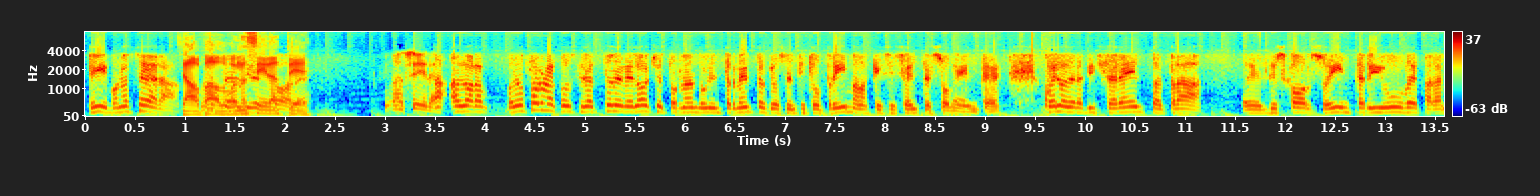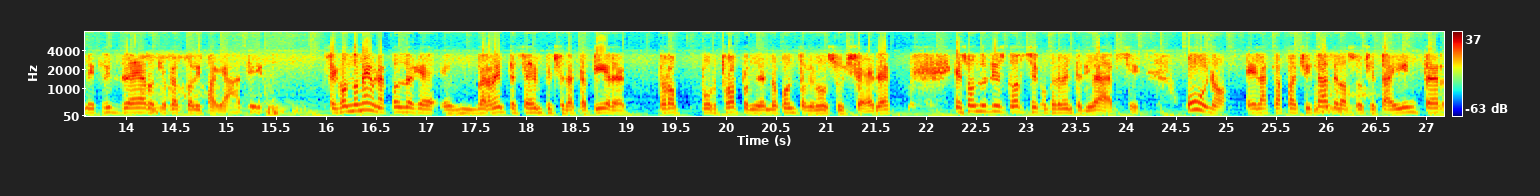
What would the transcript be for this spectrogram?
Sì, buonasera. Ciao Paolo, buonasera, a te. buonasera Ah, allora, volevo fare una considerazione veloce tornando a un intervento che ho sentito prima ma che si sente sovente. Quello della differenza tra eh, il discorso Inter-Juve, parametri zero, giocatori pagati. Secondo me è una cosa che è veramente semplice da capire, però purtroppo mi rendo conto che non succede, che sono due discorsi completamente diversi. Uno è la capacità della società Inter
